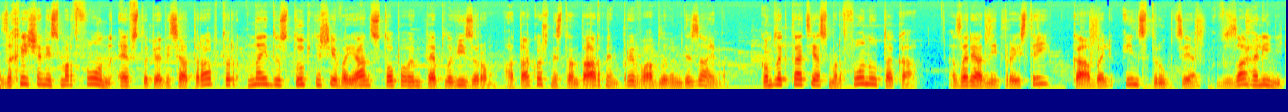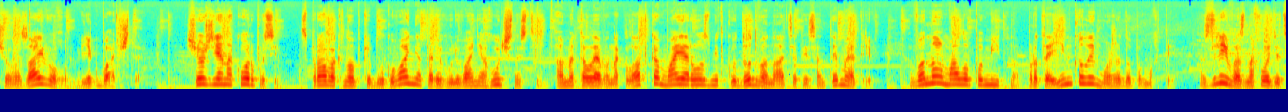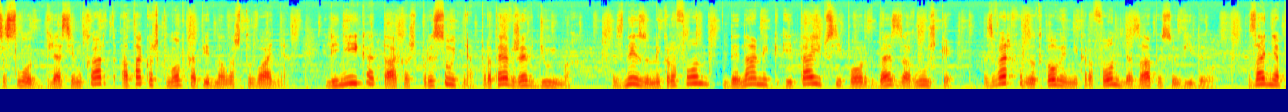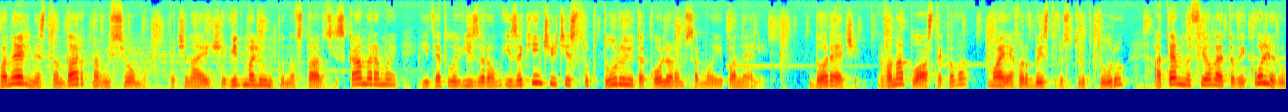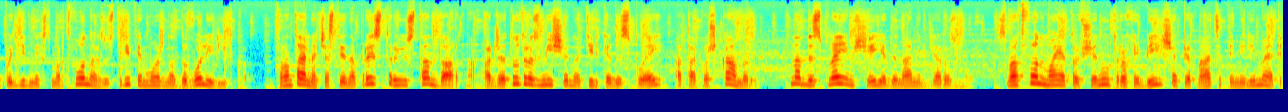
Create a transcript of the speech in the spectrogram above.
Захищений смартфон F150 Raptor найдоступніший варіант з топовим тепловізором, а також нестандартним привабливим дизайном. Комплектація смартфону така: зарядний пристрій, кабель, інструкція, взагалі нічого зайвого, як бачите. Що ж є на корпусі? Справа кнопки блокування та регулювання гучності, а металева накладка має розмітку до 12 см. Вона малопомітна, проте інколи може допомогти. Зліва знаходиться слот для сім-карт, а також кнопка під налаштування. Лінійка також присутня, проте вже в дюймах. Знизу мікрофон, динамік і Type-C порт без заглушки. Зверху додатковий мікрофон для запису відео. Задня панель нестандартна в усьому, починаючи від малюнку на вставці з камерами і тепловізором і закінчуючи структурою та кольором самої панелі. До речі, вона пластикова, має горбистру структуру, а темно-фіолетовий колір у подібних смартфонах зустріти можна доволі рідко. Фронтальна частина пристрою стандартна, адже тут розміщено тільки дисплей, а також камеру. Над дисплеєм ще є динамік для розмов. Смартфон має товщину трохи більше 15 мм,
